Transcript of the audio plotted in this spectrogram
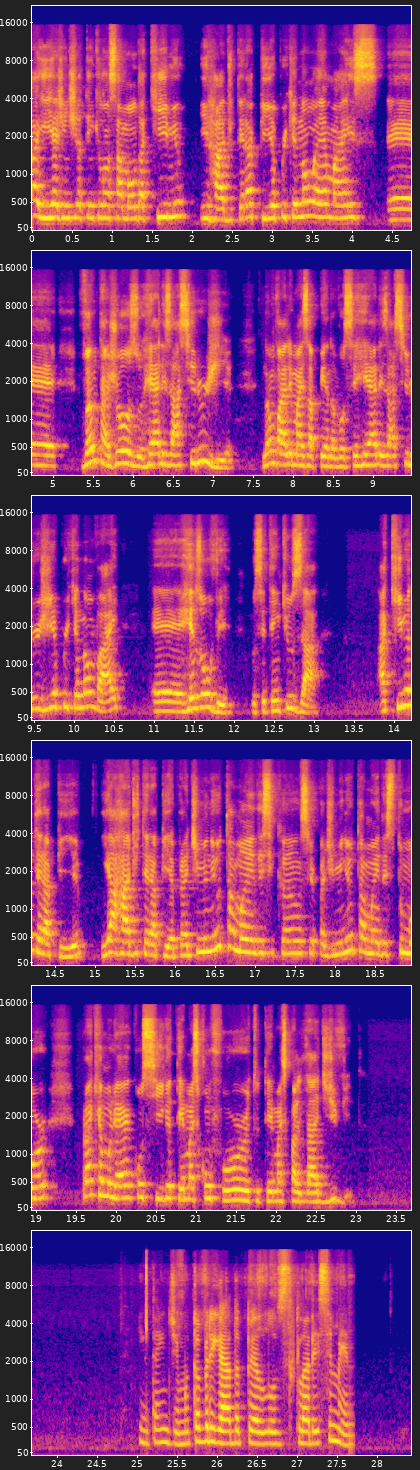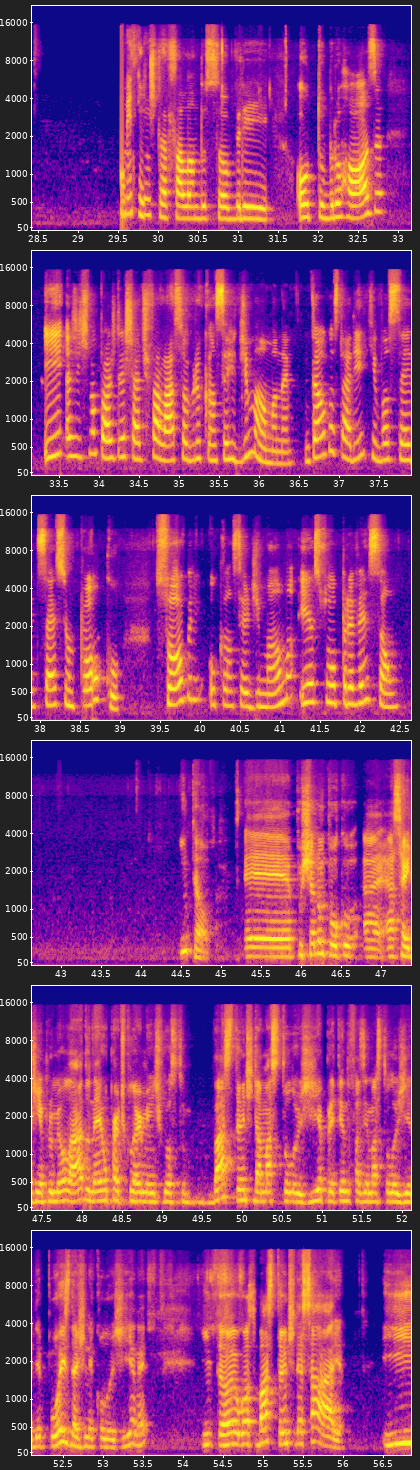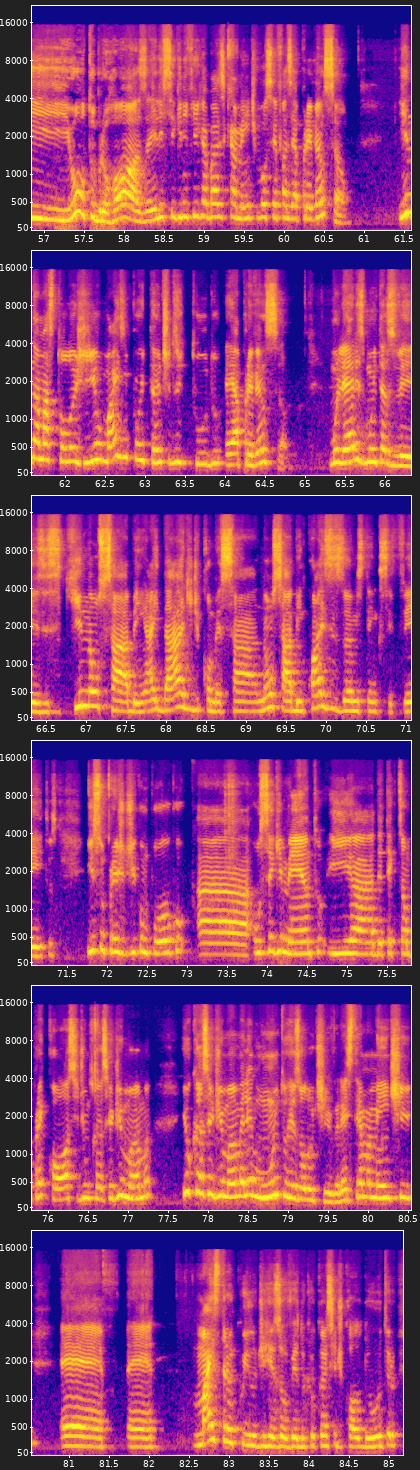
Aí a gente já tem que lançar a mão da químio e radioterapia, porque não é mais é, vantajoso realizar a cirurgia. Não vale mais a pena você realizar a cirurgia, porque não vai é, resolver. Você tem que usar a quimioterapia, e a radioterapia para diminuir o tamanho desse câncer, para diminuir o tamanho desse tumor, para que a mulher consiga ter mais conforto, ter mais qualidade de vida. Entendi. Muito obrigada pelos esclarecimentos. A gente está falando sobre outubro rosa e a gente não pode deixar de falar sobre o câncer de mama, né? Então eu gostaria que você dissesse um pouco sobre o câncer de mama e a sua prevenção. Então, é, puxando um pouco a, a sardinha para o meu lado, né? Eu particularmente gosto bastante da mastologia, pretendo fazer mastologia depois da ginecologia, né? Então eu gosto bastante dessa área. E o outubro rosa, ele significa basicamente você fazer a prevenção. E na mastologia, o mais importante de tudo é a prevenção. Mulheres muitas vezes que não sabem a idade de começar, não sabem quais exames têm que ser feitos, isso prejudica um pouco a, o segmento e a detecção precoce de um câncer de mama. E o câncer de mama ele é muito resolutivo, ele é extremamente é, é, mais tranquilo de resolver do que o câncer de colo do útero.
